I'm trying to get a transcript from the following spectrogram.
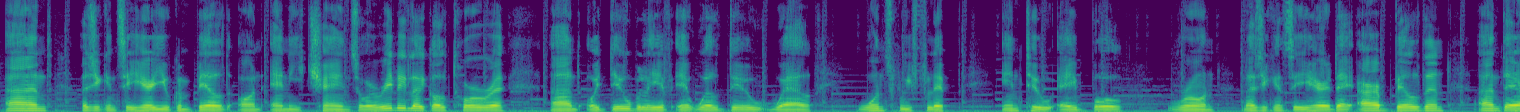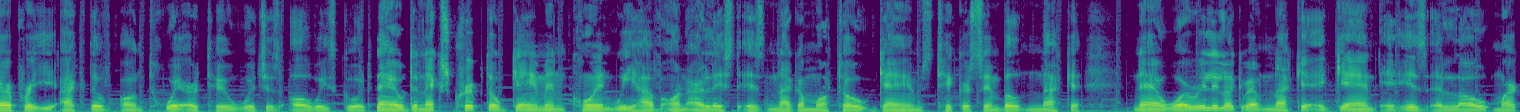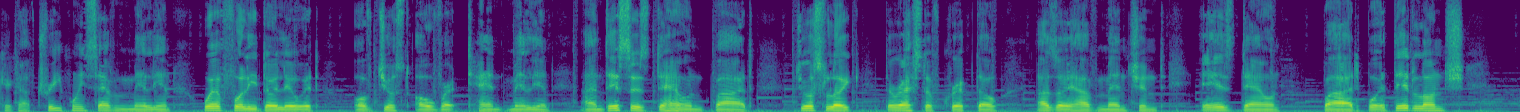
And as you can see here, you can build on any chain. So I really like Altura and I do believe it will do well once we flip into a bull run. And as you can see here, they are building and they are pretty active on Twitter too, which is always good. Now, the next crypto gaming coin we have on our list is Nakamoto Games, ticker symbol NAKA. Now, what I really like about NAKA again, it is a low market cap, 3.7 million, well fully diluted of just over 10 million. And this is down bad, just like the rest of crypto. As I have mentioned, is down bad but it did launch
